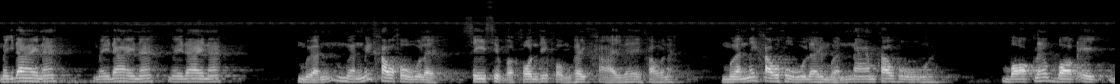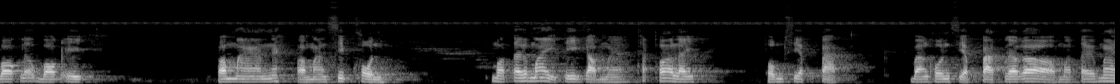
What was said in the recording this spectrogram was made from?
ไม่ได้นะ ไม่ได้นะ ไม่ได้นะ เหมือนเหมือนไม่เข้าหูเลยสี่สิบกว่าคนที่ผมเคยขายให้เขานะเหมือนไม่เข้าหูเลย เหมือนน้ำเข้าหู บอกแล้วบอกอีก บอกแล้วบอกอีก ประมาณนะประมาณสิบคน มอเตอร์ไหม่ตีกลับมาเพราะอะไร ผมเสียบปัก บางคนเสียบปักแล้วก็มอเตอร์ไหม่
